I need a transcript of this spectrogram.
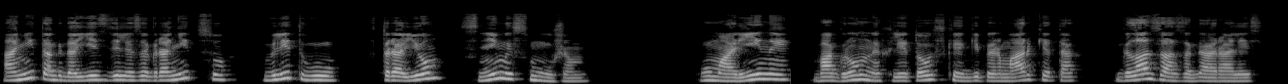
Они тогда ездили за границу в Литву втроем с ним и с мужем. У Марины в огромных литовских гипермаркетах глаза загорались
